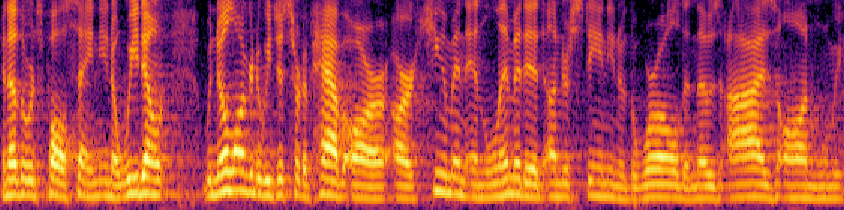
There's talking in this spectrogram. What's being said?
In other words, Paul's saying, you know, we don't, we no longer do we just sort of have our, our human and limited understanding of the world and those eyes on when we,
